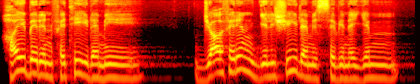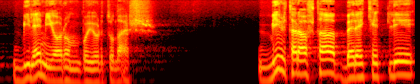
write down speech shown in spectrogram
Hayber'in fethiyle mi, Cafer'in gelişiyle mi sevineyim bilemiyorum buyurdular. Bir tarafta bereketli,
